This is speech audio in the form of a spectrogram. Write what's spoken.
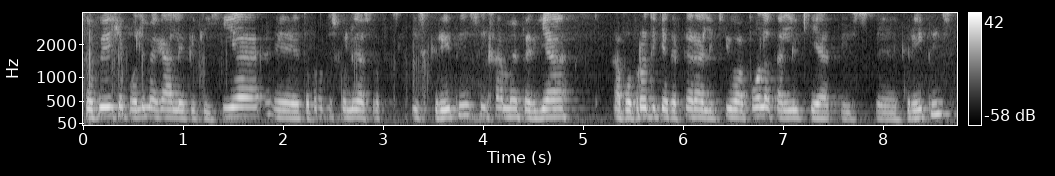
το οποίο είχε πολύ μεγάλη επιτυχία, ε, το πρώτο σχολείο αστροφυσικής Κρήτης. Είχαμε παιδιά από πρώτη και δευτέρα λυκείου από όλα τα λύκεια της ε, Κρήτης.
